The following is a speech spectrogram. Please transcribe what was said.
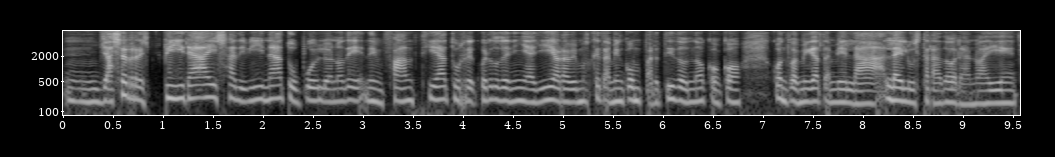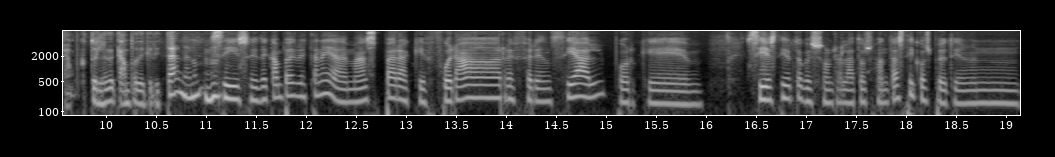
mm, ya se respira y se adivina tu pueblo, ¿no? De, infancia, tu recuerdo de niña allí, ahora vemos que también compartido, ¿no? Con, con tu amiga también la, ilustradora, ¿no? Ahí en tú eres de Campo de Cristana, ¿no? Sí, soy de Campo de Cristana y además para que fuera referencial, porque sí es cierto que son relatos fantásticos, pero tienen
